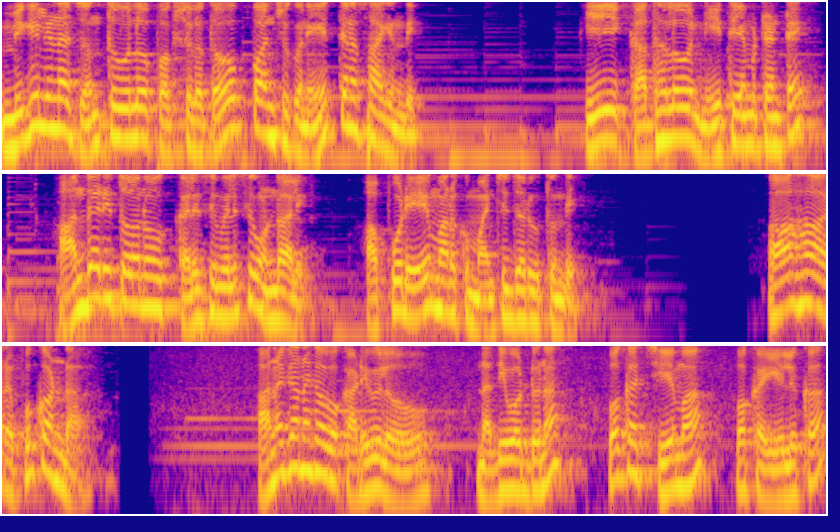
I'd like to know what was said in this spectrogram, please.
మిగిలిన జంతువులు పక్షులతో పంచుకుని తినసాగింది. ఈ కథలో నీతి ఏమిటంటే అందరితోనూ కలిసిమెలిసి ఉండాలి. అప్పుడే మనకు మంచి జరుగుతుంది. ఆహారపు కొండ. అనగనగా ఒక అడవిలో నది ఒడ్డున ఒక చీమ ఒక ఎలుక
